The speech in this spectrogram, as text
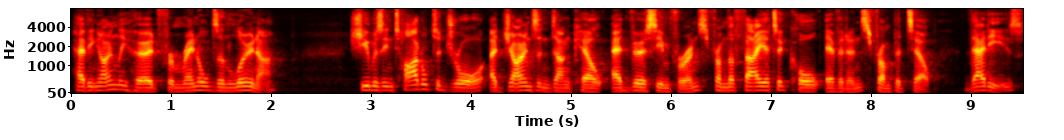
having only heard from Reynolds and Luna, she was entitled to draw a Jones and Dunkel adverse inference from the failure to call evidence from Patel. That is,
